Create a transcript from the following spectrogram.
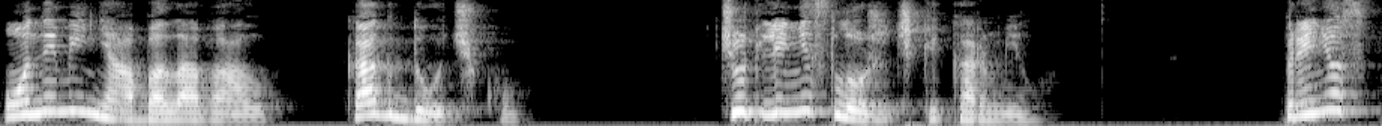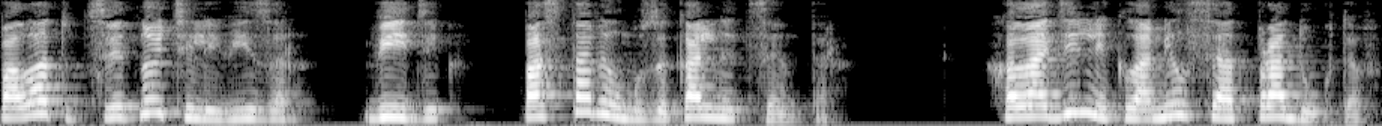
Он и меня баловал, как дочку. Чуть ли не с ложечки кормил. Принес в палату цветной телевизор, видик, поставил музыкальный центр. Холодильник ломился от продуктов.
